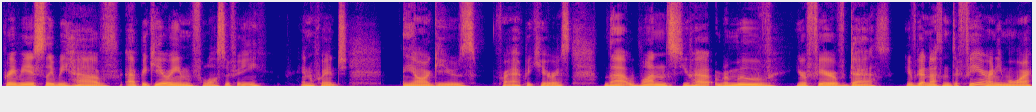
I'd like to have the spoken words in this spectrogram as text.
previously we have Epicurean philosophy in which he argues for Epicurus that once you have remove your fear of death, you've got nothing to fear anymore,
